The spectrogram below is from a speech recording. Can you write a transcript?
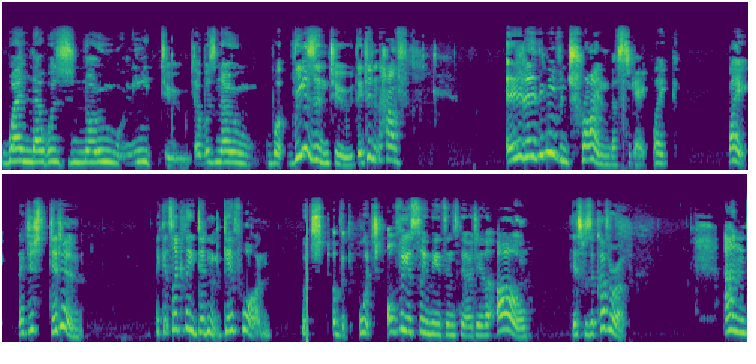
when there was no need to. There was no what reason to. They didn't have. They didn't even try and investigate. Like like they just didn't. Like it's like they didn't give one, which which obviously leads into the idea that oh, this was a cover up. And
